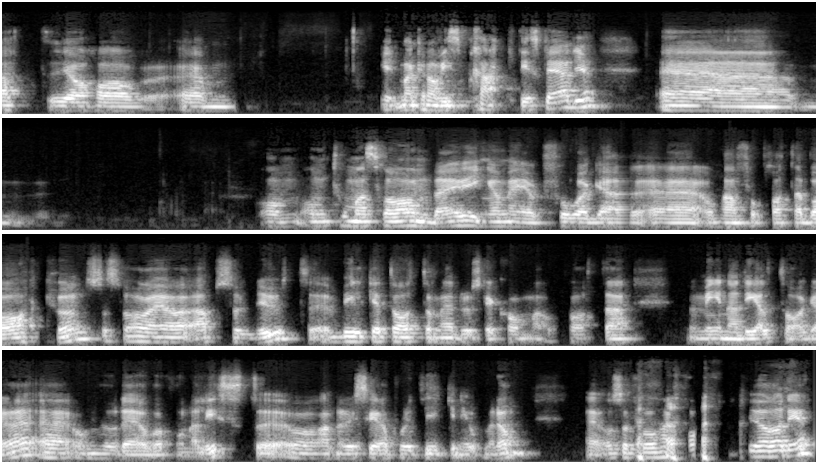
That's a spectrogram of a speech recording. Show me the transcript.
att jag har ähm, man kan ha viss praktisk glädje. Eh, om, om Thomas Ramberg ringer mig och frågar eh, om han får prata bakgrund så svarar jag absolut. Eh, vilket datum är det du ska komma och prata med mina deltagare eh, om hur det är att vara journalist eh, och analysera politiken ihop med dem. Eh, och så får han göra det.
